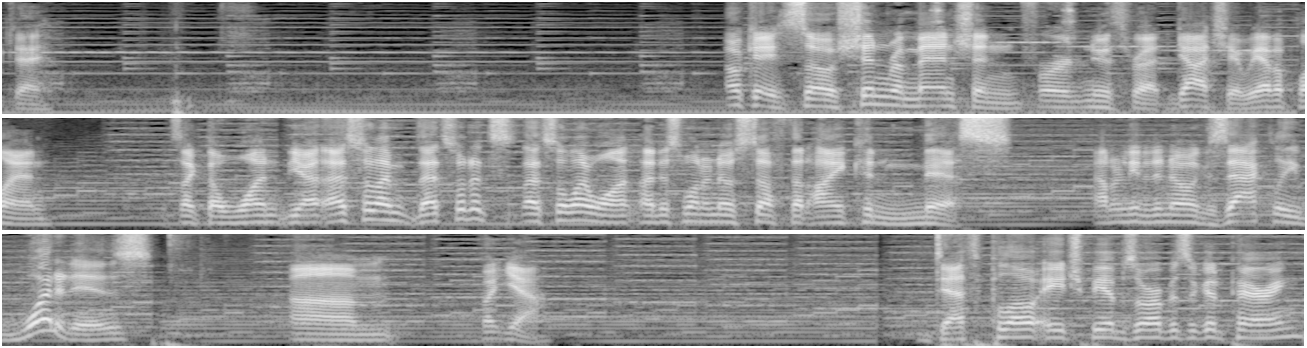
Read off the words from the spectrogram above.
Okay. Okay, so Shinra Mansion for new threat. Gotcha. We have a plan. It's like the one. Yeah, that's what I'm. That's what it's. That's all I want. I just want to know stuff that I can miss. I don't need to know exactly what it is. Um, but yeah. Deathblow HP absorb is a good pairing.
